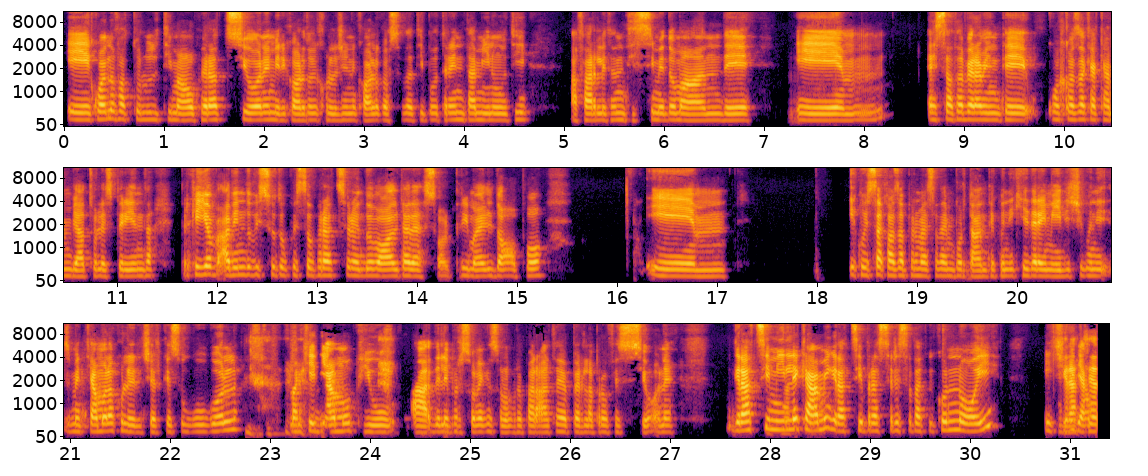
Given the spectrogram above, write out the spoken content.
E quando ho fatto l'ultima operazione mi ricordo che con la ginecologa so stata tipo 30 minuti a farle tantissime domande, ehm, è stata veramente qualcosa che ha cambiato l'esperienza, perché io av avendo vissuto questa operazione 2 volte adesso ho il prima e il dopo, ehm e questa cosa per me è stata importante, quindi chiedere ai medici, quindi smettiamola con le ricerche su Google, ma chiediamo più a delle persone che sono preparate per la professione. Grazie mille. Cami, grazie per essere stata qui con noi e ci Grazie vediamo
